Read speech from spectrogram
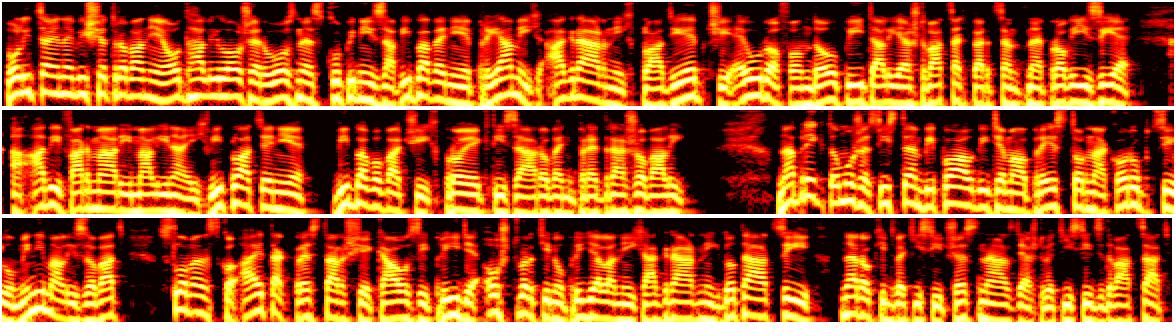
Policajné vyšetrovanie odhalilo, že rôzne skupiny za vybavenie priamých agrárnych platieb či eurofondov pýtali až 20-percentné provízie a aby farmári mali na ich vyplatenie, vybavovači ich projekty zároveň predražovali. Napriek tomu, že systém by po audite mal priestor na korupciu minimalizovať, Slovensko aj tak pre staršie kauzy príde o štvrtinu pridelených agrárnych dotácií na roky 2016 až 2020.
